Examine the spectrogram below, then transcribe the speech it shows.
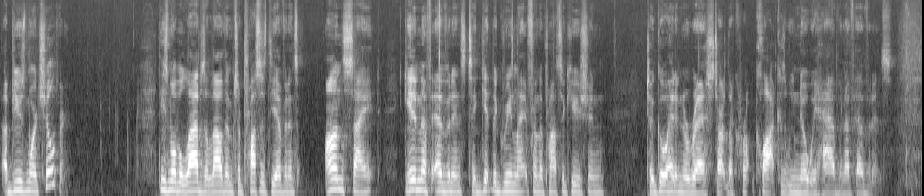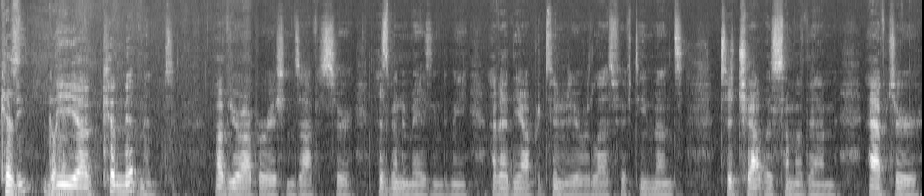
abuse more children. These mobile labs allow them to process the evidence on site, get enough evidence to get the green light from the prosecution to go ahead and arrest, start the cr- clock because we know we have enough evidence. Because The, the uh, commitment of your operations officer has been amazing to me. I've had the opportunity over the last 15 months to chat with some of them after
